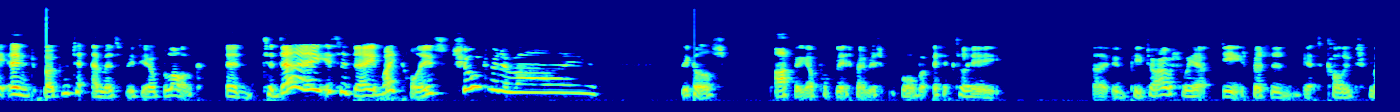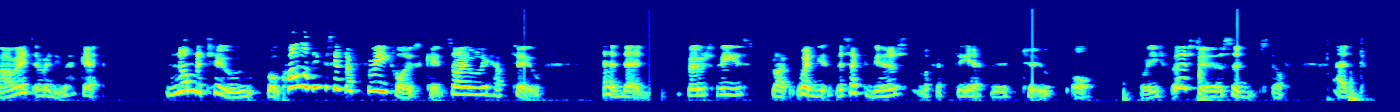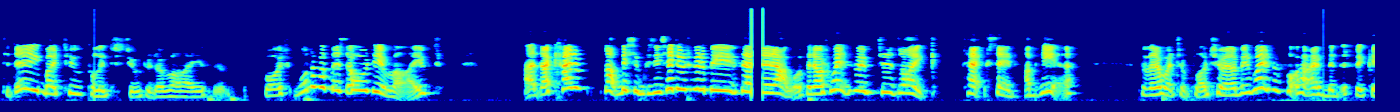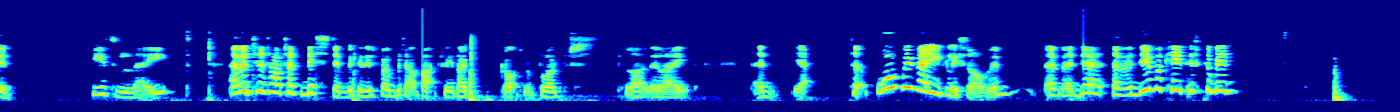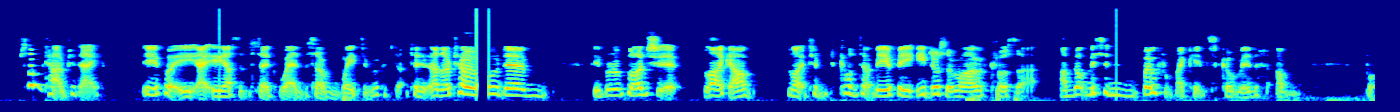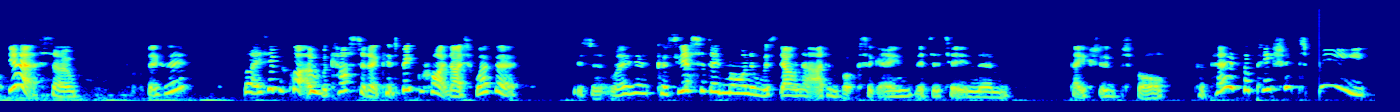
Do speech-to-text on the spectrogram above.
Hi and welcome to Emma's video blog. And today is the day my college children arrive. Because I think I've probably explained this before, but basically uh, in Peterhouse where each person gets college married and then you get normally two, but quite a lot of people say there are three college kids, so I only have two. And then of these like when you, the second years look after year two or three first years and stuff. And my two college children arrived. Boys, one of them has already arrived. And I kind of not miss him because he said he was going to be there in an hour, but I was waiting for him to like text saying, I'm here. But then I went to a lunch and I've been waiting for 45 minutes thinking, he's late. And then turns out I'd missed him because his phone was out of battery and I got to lunch slightly late. And yeah, so well, we vaguely saw him. And then yeah, and then the other kid is coming He, put, he, he hasn't said when, so I'm waiting for contact. And I've told um, people on Bludge, like, I'd like to contact me if he, he does arrive, because I'm not missing both of my kids coming. Um, but yeah, so, basically, like, it's been quite overcast today, because it's been quite nice weather recently. Because yesterday morning was down at Addenbrooke's again, visiting um, patients for Prepared for Patients B.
